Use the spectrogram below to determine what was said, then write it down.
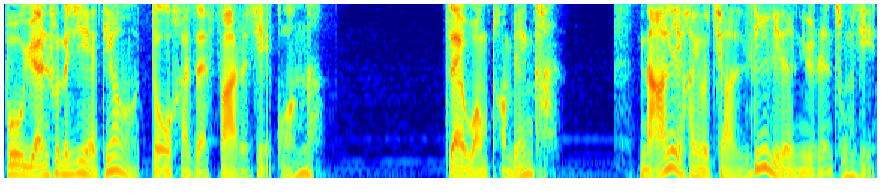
不远处的夜钓都还在发着夜光呢，再往旁边看，哪里还有叫丽丽的女人踪影？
